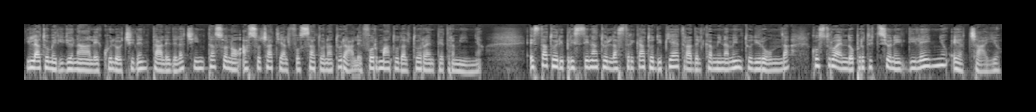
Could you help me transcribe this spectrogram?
Il lato meridionale e quello occidentale della cinta sono associati al fossato naturale formato dal torrente Tramigna. È stato ripristinato il lastricato di pietra del camminamento di ronda, costruendo protezioni di legno e acciaio.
